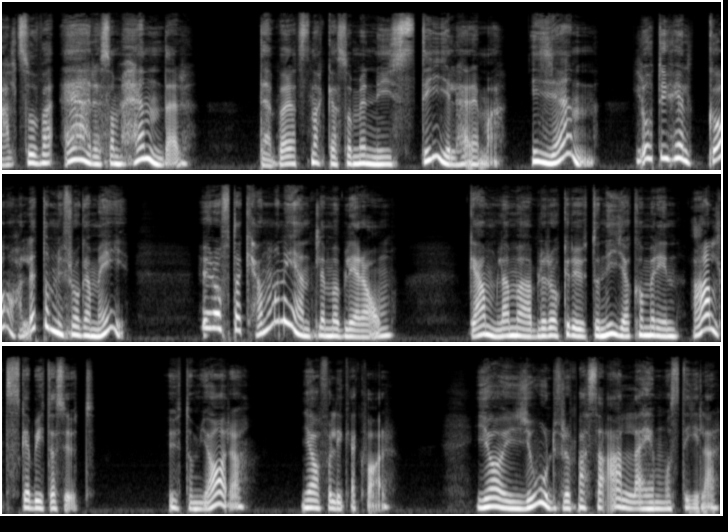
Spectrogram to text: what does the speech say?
Alltså, vad är det som händer? Det har börjat snackas om en ny stil här hemma. Igen! Låter ju helt galet om ni frågar mig. Hur ofta kan man egentligen möblera om? Gamla möbler åker ut och nya kommer in. Allt ska bytas ut. Utom jag då. Jag får ligga kvar. Jag är gjord för att passa alla hem och stilar.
